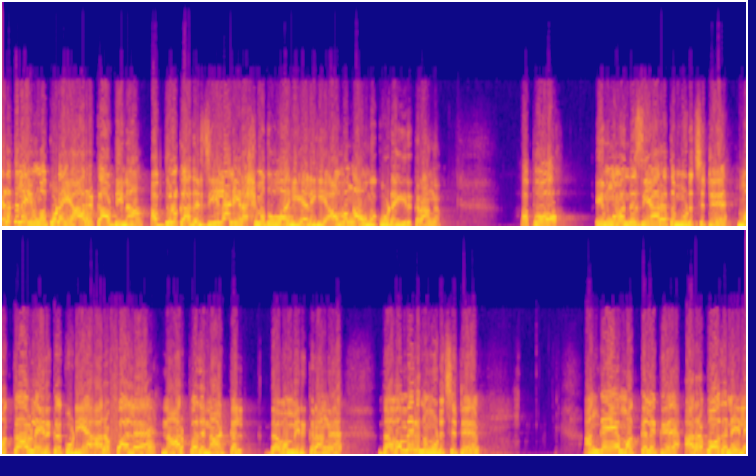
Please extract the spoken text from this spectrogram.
இடத்துல இவங்க கூட யார் இருக்கா அப்படின்னா அப்துல் காதர் ஜீலானி ரஹமதுல்லாஹி அழகி அவங்க அவங்க கூட இருக்கிறாங்க. அப்போ இவங்க வந்து ஜியாரத்தை முடிச்சுட்டு மக்காவில் இருக்கக்கூடிய அரஃபால நாற்பது நாட்கள் தவம் இருக்கிறாங்க. தவம் இருந்து முடிச்சிட்டு அங்கேயே மக்களுக்கு அறபோதனையில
